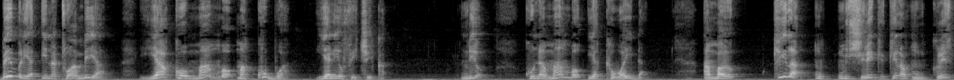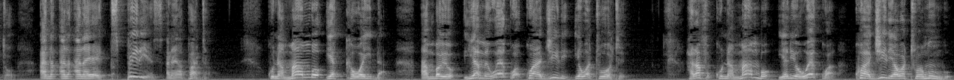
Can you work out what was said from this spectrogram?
Biblia inatuambia yako mambo makubwa yaliyofichika. Ndiyo kuna mambo ya kawaida ambayo kila mshiriki kila mkristo ana, ana, experience anayapata. Kuna mambo ya kawaida ambayo yamewekwa kwa ajili ya watu wote. Halafu kuna mambo yaliyowekwa kwa ajili ya watu wa mungu.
